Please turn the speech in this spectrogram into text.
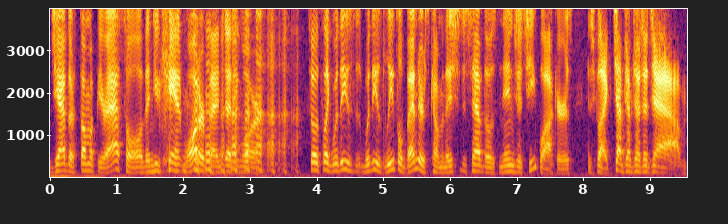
jab their thumb up your asshole, and then you can't water bend anymore. So it's like with these with these lethal benders coming, they should just have those ninja chi blockers and just be like jab jab jab jab jab,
